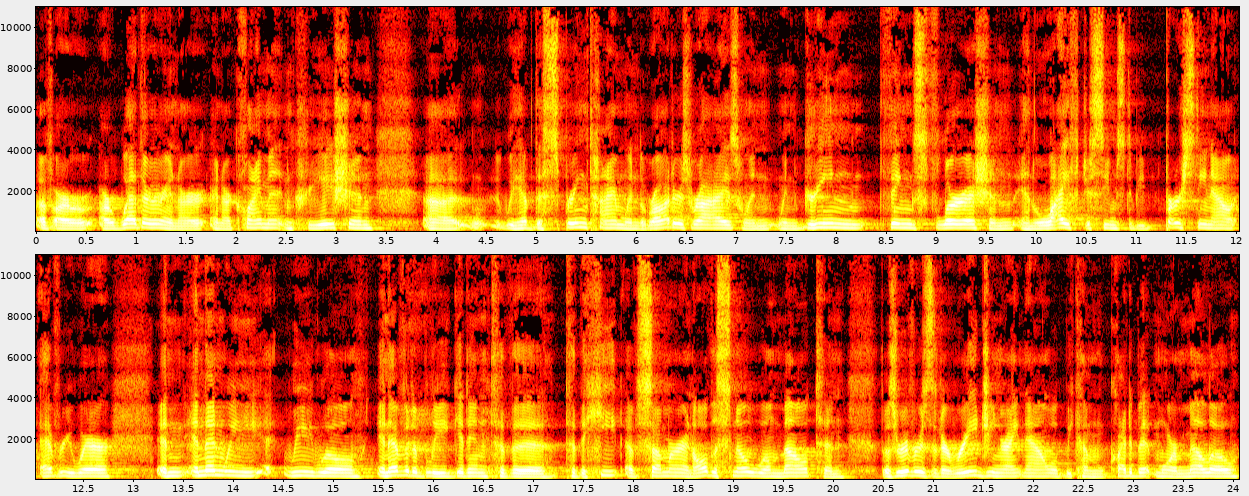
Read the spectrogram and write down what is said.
of our, our weather and our, and our climate and creation. Uh, we have the springtime when the waters rise, when, when green things flourish and, and life just seems to be bursting out everywhere. And, and then we, we will inevitably get into the, to the heat of summer, and all the snow will melt, and those rivers that are raging right now will become quite a bit more mellow.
